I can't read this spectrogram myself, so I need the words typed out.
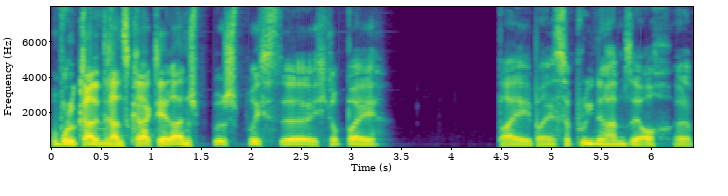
Und wo du gerade mhm. Trans-Charaktere ansprichst, äh, ich glaube bei, bei, bei Sabrina haben sie auch ähm,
